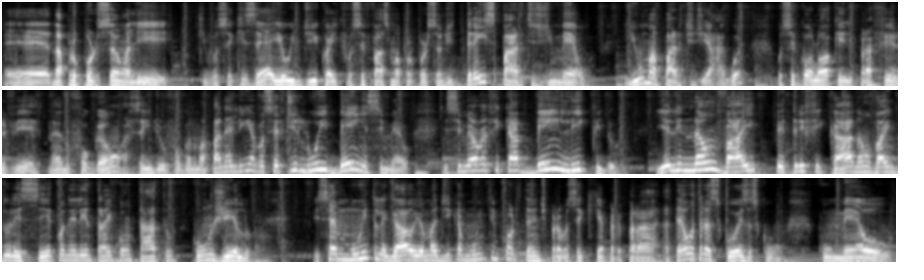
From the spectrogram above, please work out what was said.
é, na proporção ali que você quiser. Eu indico aí que você faça uma proporção de três partes de mel e uma parte de água. Você coloca ele para ferver né, no fogão, acende o fogão numa panelinha, você dilui bem esse mel. Esse mel vai ficar bem líquido. E ele não vai petrificar, não vai endurecer quando ele entrar em contato com o gelo. Isso é muito legal e é uma dica muito importante para você que quer preparar até outras coisas com, com mel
